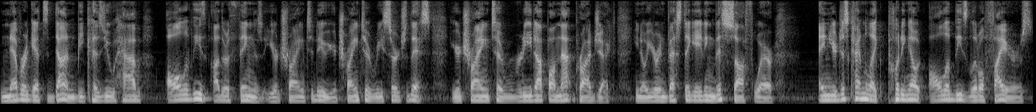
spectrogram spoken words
never gets done because you have all of these other things you're trying to do. You're trying to research this, you're trying to read up on that project, you know, you're investigating this software and you're just kind of like putting out all of these little fires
